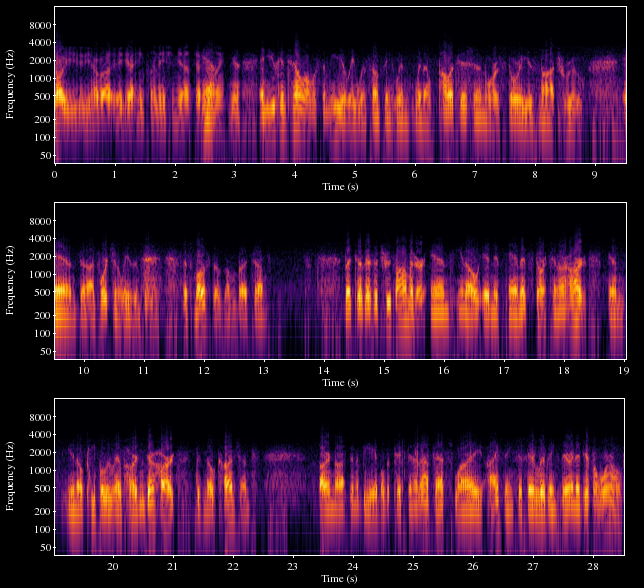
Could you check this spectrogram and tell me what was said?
Oh, you, you have a yeah inclination, yeah, definitely. Yeah, yeah, and you can tell almost immediately when something, when when a politician or a story is not true, and uh, unfortunately, that's most of them. But um, but uh, there's a truthometer, and you know, and it and it starts in our hearts, and you know, people who have hardened their hearts with no conscience are not going to be able to pick that up. That's why I think that they're living, they're in a different world.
